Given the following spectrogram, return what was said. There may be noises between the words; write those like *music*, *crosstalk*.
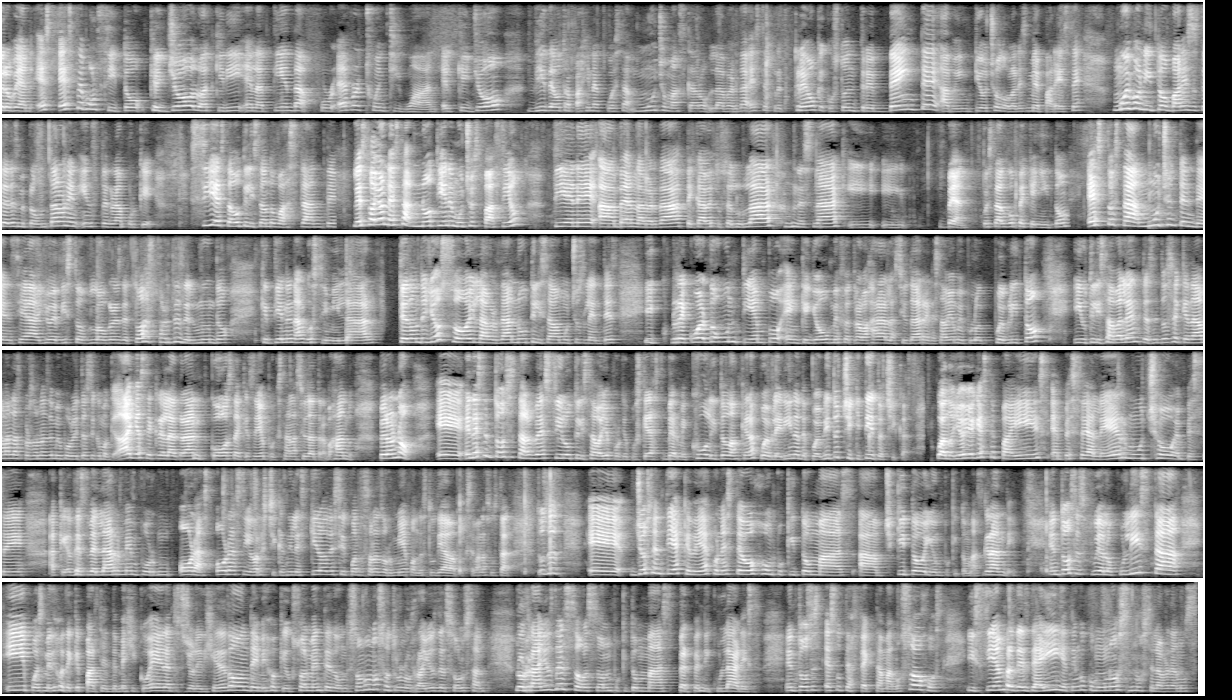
Pero vean, es este bolsito que yo lo adquirí en la tienda Forever 21. El que yo vi de otra página cuesta mucho más caro. La verdad, este creo que costó entre 20 a 28 dólares, me parece. Muy bonito. Varios de ustedes me preguntaron en Instagram porque sí he estado utilizando bastante. Les soy honesta, no tiene mucho espacio. Tiene, uh, vean, la verdad, te cabe tu celular, un snack y, y vean, pues algo pequeñito. Esto está mucho en tendencia, yo he visto vloggers de todas *laughs* partes del mundo que tienen algo similar. De donde yo soy, la verdad, no utilizaba muchos lentes y recuerdo un tiempo en que yo me fui a trabajar a la ciudad, regresaba a mi pueblito y utilizaba lentes. Entonces quedaban las personas de mi pueblito así como que, ay, ya se cree la gran cosa y qué sé yo, porque están en la ciudad trabajando. Pero no, eh, en ese entonces tal vez sí lo utilizaba yo porque pues quería verme cool y todo, aunque era pueblerina de pueblito chiquitito, chicas. Cuando yo llegué a este país, empecé a leer mucho, empecé a desvelarme por horas, horas y horas, chicas. Ni les quiero decir cuántas horas dormía cuando estudiaba, porque se van a asustar. Entonces, eh, yo sentía que veía con este ojo un poquito más chiquito y un poquito más grande. Entonces fui al oculista y pues me dijo de qué parte de México era. Entonces yo le dije de dónde y me dijo que usualmente de donde somos nosotros los rayos del sol están, los rayos del sol son un poquito más perpendiculares. Entonces eso te afecta más los ojos y siempre desde ahí, ya tengo como unos, no sé, la verdad, unos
